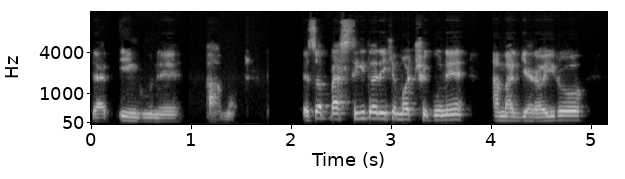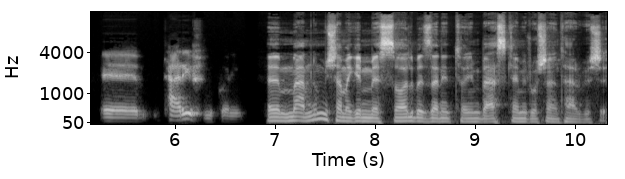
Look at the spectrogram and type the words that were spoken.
در این گونه اعمال. لذا بستگی داره که ما چگونه عملگرایی رو تعریف می‌کنیم. ممنون میشم اگه مثال بزنید تا این بحث کمی روشنتر بشه.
